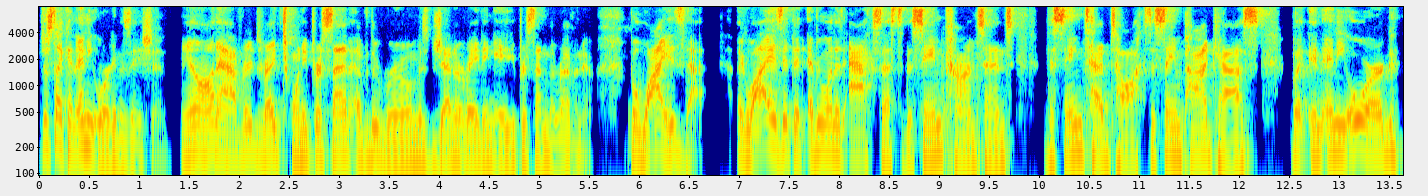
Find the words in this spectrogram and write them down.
Just like in any organization, you know, on average, right? 20% of the room is generating 80% of the revenue. But why is that? Like, why is it that everyone has access to the same content, the same TED Talks, the same podcasts, but in any org,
